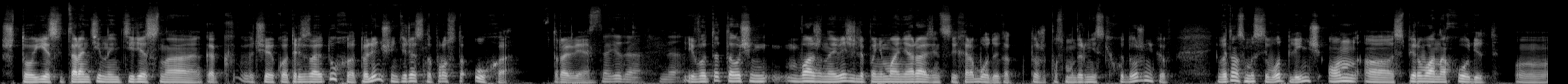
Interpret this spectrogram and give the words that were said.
что если Тарантино интересно, как человеку отрезают ухо, то Линчу интересно просто ухо в траве. Кстати, да, да. И вот это очень важная вещь для понимания разницы их работы, как тоже постмодернистских художников. И в этом смысле вот Линч, он э, сперва находит э,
